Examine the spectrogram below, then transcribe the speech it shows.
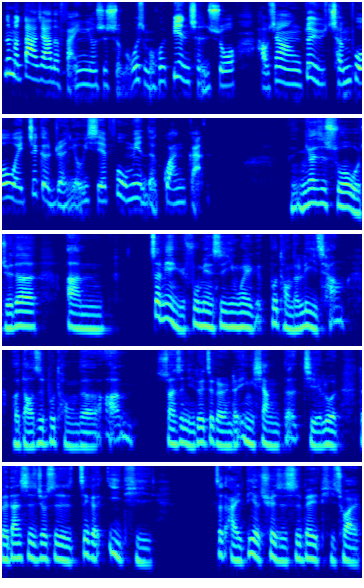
那么大家的反应又是什么？为什么会变成说，好像对于陈柏维这个人有一些负面的观感？应该是说，我觉得，嗯。正面与负面是因为不同的立场而导致不同的啊，算是你对这个人的印象的结论。对，但是就是这个议题，这个 idea 确实是被提出来，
